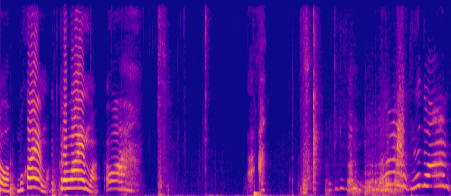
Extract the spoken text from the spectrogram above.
що, бухаємо? Відкриваємо. Ох. Не дам!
